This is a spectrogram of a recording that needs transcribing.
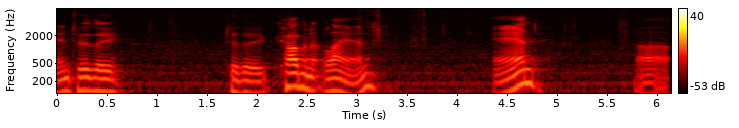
into the to the covenant land, and uh,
